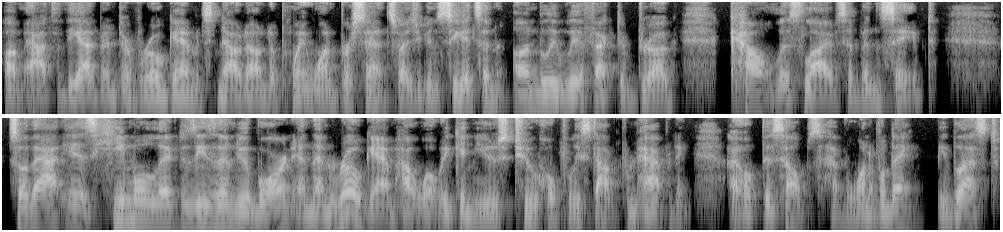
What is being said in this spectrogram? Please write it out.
Um, after the advent of RhoGAM, it's now down to 0.1 percent. So as you can see, it's an unbelievably effective drug. Countless lives have been saved. So that is hemolytic disease of the newborn and then RhoGAM, how what we can use to hopefully stop it from happening. I hope this helps. Have a wonderful day. Be blessed.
